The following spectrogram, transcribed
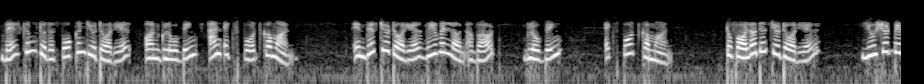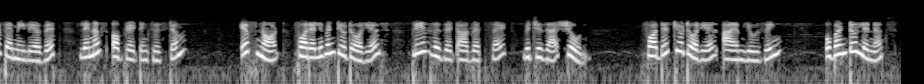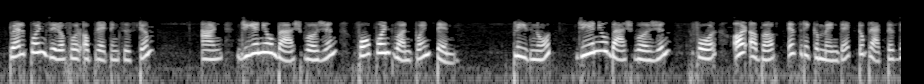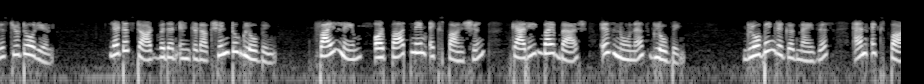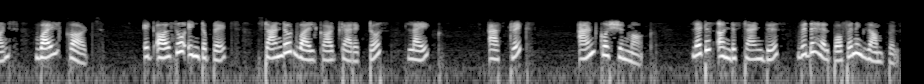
Welcome to the spoken tutorial on globbing and export command. In this tutorial we will learn about globbing export command. To follow this tutorial, you should be familiar with Linux operating system. If not, for relevant tutorials, please visit our website which is as shown. For this tutorial, I am using Ubuntu Linux 12.04 operating system and GNU Bash version 4.1.10. Please note, GNU Bash version 4 or above is recommended to practice this tutorial. Let us start with an introduction to globbing. File name or path name expansion carried by bash is known as globbing. Globbing recognizes and expands wildcards. It also interprets standard wildcard characters like asterisk and question mark. Let us understand this with the help of an example.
